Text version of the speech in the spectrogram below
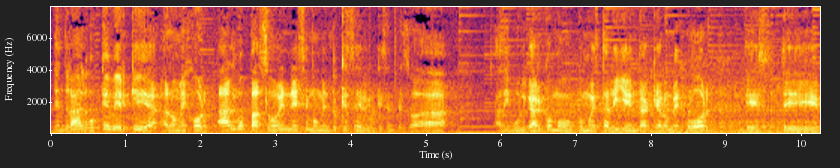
¿Tendrá algo que ver que a, lo mejor algo pasó en ese momento que se, que se empezó a, a divulgar como, como, esta leyenda? Que a lo mejor este,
